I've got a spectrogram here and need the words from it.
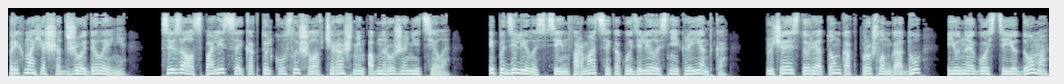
парикмахерша Джой Делейни, связалась с полицией, как только услышала о вчерашнем обнаружении тела и поделилась всей информацией, какую делилась с ней клиентка, включая историю о том, как в прошлом году юная гостья ее дома,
